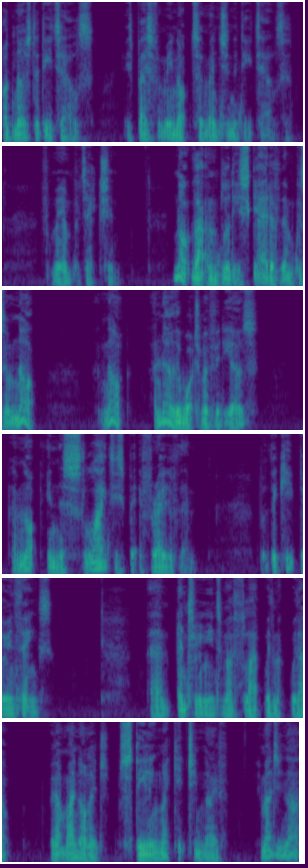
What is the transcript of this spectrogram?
God knows the details it's best for me not to mention the details for my own protection. Not that I'm bloody scared of them, because I'm not. I'm not. I know they watch my videos. I'm not in the slightest bit afraid of them. But they keep doing things. Um, entering into my flat with my, without without my knowledge, stealing my kitchen knife. Imagine that.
